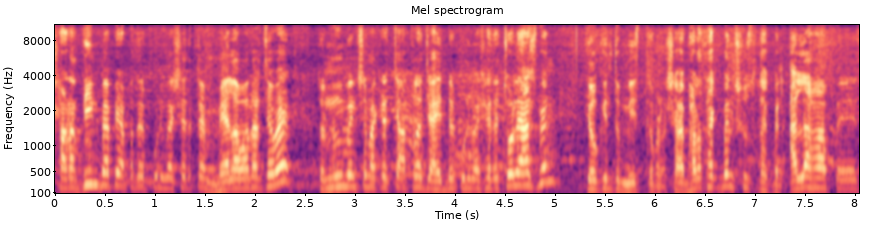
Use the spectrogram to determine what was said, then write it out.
সারাদিন ব্যাপী আপনাদের পূর্ণিমার সাথে একটা মেলা বাঁধার যাবে। তো নুরমেনশন মার্কেট চারতলা জাহিদবের পূর্ণিমার সাথে চলে আসবেন, কেউ কিন্তু মিস করবেন না। সবাই ভালো থাকবেন, সুস্থ থাকবেন। আল্লাহ হাফেজ।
